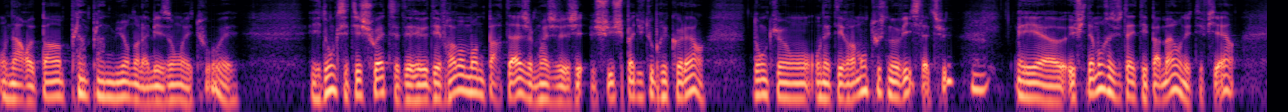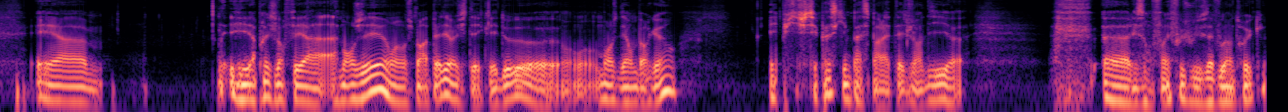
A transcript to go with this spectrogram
On a repeint plein plein de murs dans la maison et tout et et donc c'était chouette, c'était des vrais moments de partage. Moi, je, je, je suis pas du tout bricoleur, donc on, on était vraiment tous novices là-dessus. Et, euh, et finalement, le résultat était pas mal, on était fiers. Et euh, et après, je leur fais à, à manger. On- Je me rappelle, j'étais avec les deux, euh, on mange des hamburgers. Et puis, je sais pas ce qui me passe par la tête. Je leur dis, euh, les enfants, il faut que je vous avoue un truc.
